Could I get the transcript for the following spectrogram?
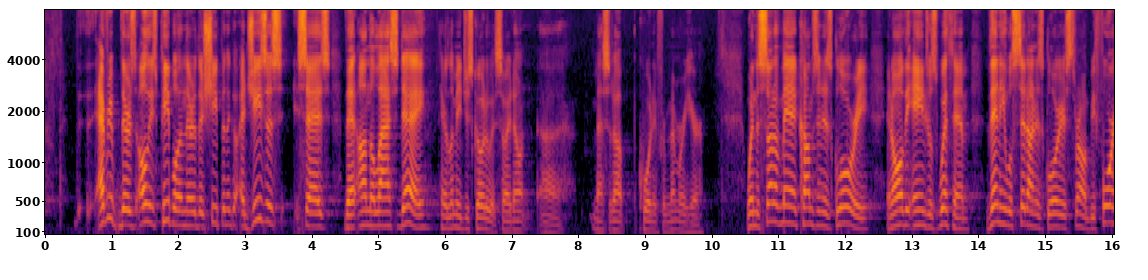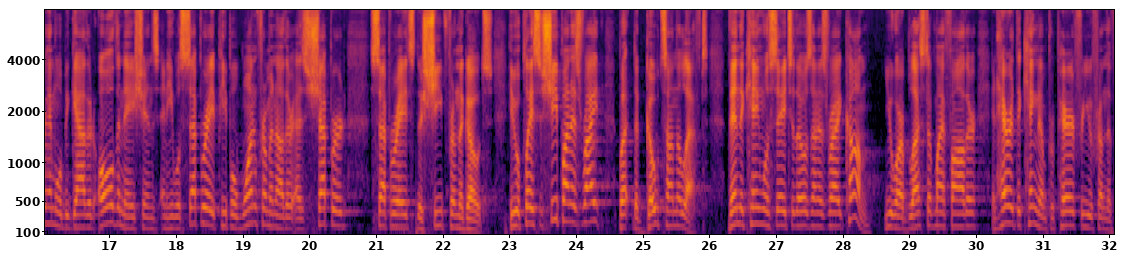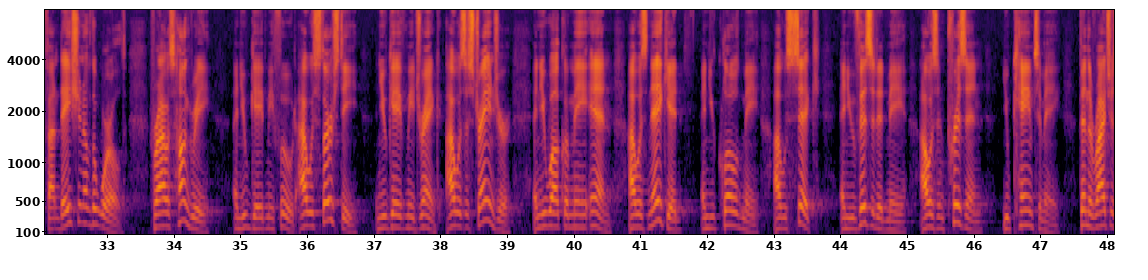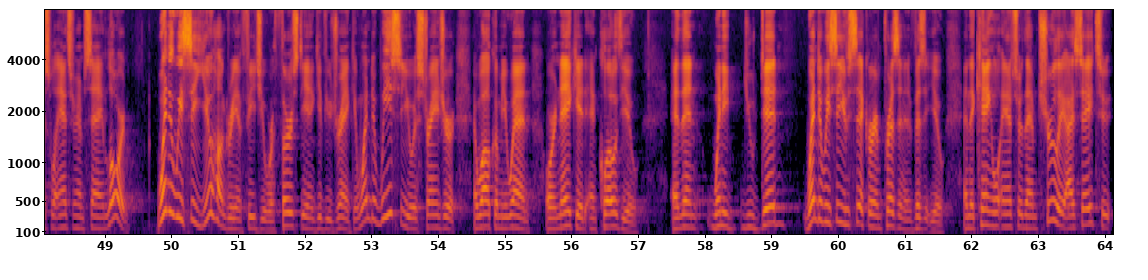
every there's all these people and they're the sheep and the. And Jesus says that on the last day, here, let me just go to it so I don't uh, mess it up, quoting from memory here. When the Son of Man comes in his glory and all the angels with him, then he will sit on his glorious throne. Before him will be gathered all the nations, and he will separate people one from another as shepherd separates the sheep from the goats. He will place the sheep on his right, but the goats on the left. Then the king will say to those on his right, Come, you are blessed of my Father, inherit the kingdom prepared for you from the foundation of the world. For I was hungry, and you gave me food. I was thirsty, and you gave me drink. I was a stranger and you welcomed me in. I was naked, and you clothed me. I was sick, and you visited me. I was in prison, you came to me. Then the righteous will answer him, saying, Lord, when did we see you hungry and feed you, or thirsty and give you drink? And when did we see you a stranger and welcome you in, or naked and clothe you? And then when he, you did, when did we see you sick or in prison and visit you? And the king will answer them, Truly I say to,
